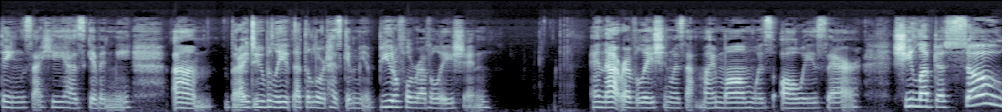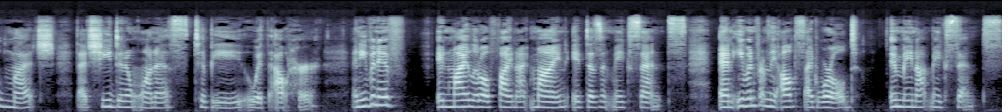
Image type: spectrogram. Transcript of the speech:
things that He has given me, um, but I do believe that the Lord has given me a beautiful revelation. And that revelation was that my mom was always there. She loved us so much that she didn't want us to be without her. And even if in my little finite mind it doesn't make sense, and even from the outside world, it may not make sense.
